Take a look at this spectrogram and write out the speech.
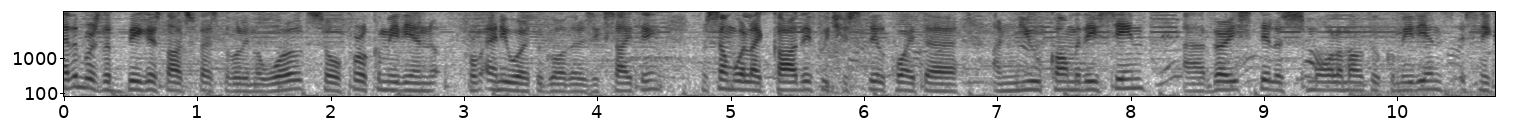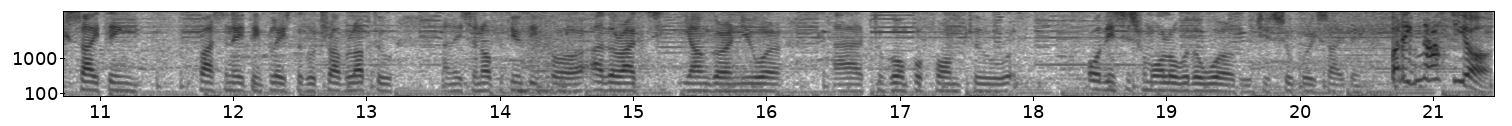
Edinburgh is the biggest arts festival in the world, so for a comedian from anywhere to go there is exciting. For somewhere like Cardiff, which is still quite a, a new comedy scene, uh, very still a small amount of comedians, it's an exciting, fascinating place to go travel up to, and it's an opportunity for other acts, younger and newer, uh, to go and perform to audiences from all over the world, which is super exciting. But Ignacio,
